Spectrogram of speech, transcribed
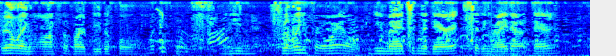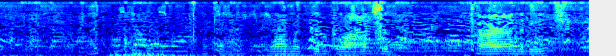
drilling off of our beautiful, look at this. I mean, drilling for oil. Can you imagine the derrick sitting right out there? Okay. Along uh, with the globs of tar on the beach.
